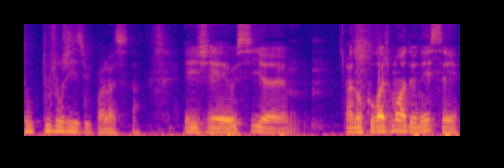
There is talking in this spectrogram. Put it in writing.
Donc, toujours Jésus. Voilà, c'est ça. Et j'ai aussi euh, un encouragement à donner, c'est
